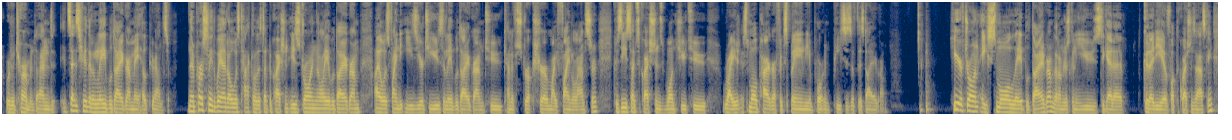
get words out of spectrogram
were determined, and it says here that a label diagram may help your answer. Now, personally, the way I'd always tackle this type of question is drawing a label diagram. I always find it easier to use the label diagram to kind of structure my final answer because these types of questions want you to write a small paragraph explaining the important pieces of this diagram. Here I've drawn a small label diagram that I'm just going to use to get a good idea of what the question is asking.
